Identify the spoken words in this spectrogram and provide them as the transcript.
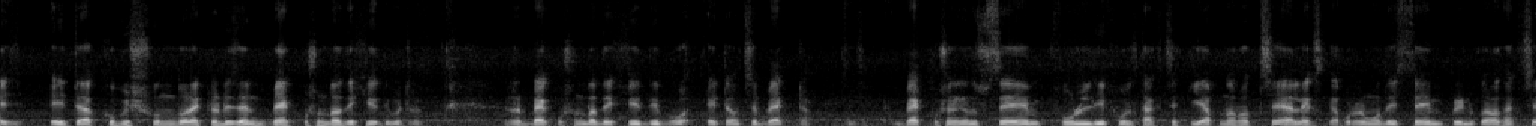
এই যে, এইটা খুবই সুন্দর একটা ডিজাইন ব্যাক পোষণটা দেখিয়ে দেবে এটা। এটার ব্যাক পোষণটা দেখিয়ে দিব। এটা হচ্ছে ব্যাকটা ব্যাক পোষণ কিন্তু সেম ফুললি ফুল থাকছে কি আপনার হচ্ছে অ্যালেক্স কাপড়ের মধ্যেই সেম প্রিন্ট করা থাকছে।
